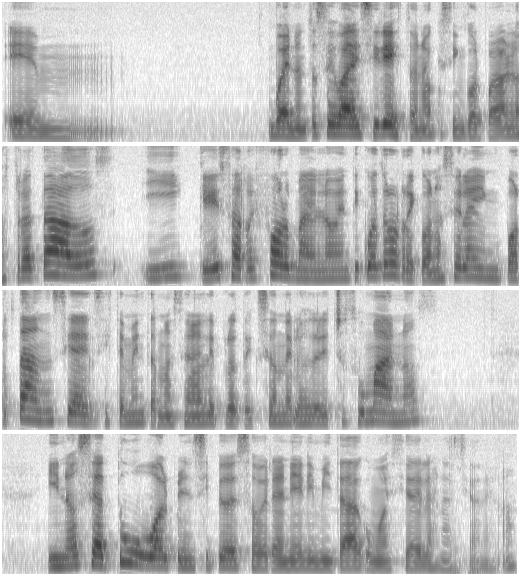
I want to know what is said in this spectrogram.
Em, bueno, entonces va a decir esto, ¿no? Que se incorporaron los tratados y que esa reforma del 94 reconoció la importancia del sistema internacional de protección de los derechos humanos y no se atuvo al principio de soberanía limitada, como decía, de las naciones, ¿no?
